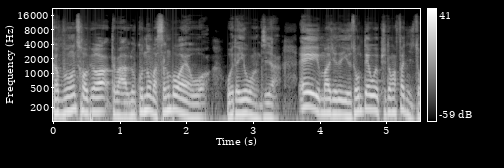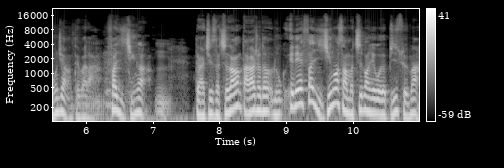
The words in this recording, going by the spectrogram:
搿部分钞票，对伐？如果侬勿申报闲话。会得有问题啊！还有嘛，就是有种单位，譬如讲发年终奖，对勿啦？发现金个，嗯，对伐？就实际上大家晓得，如果一旦发现金咾啥嘛，基本上就会得避税嘛。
